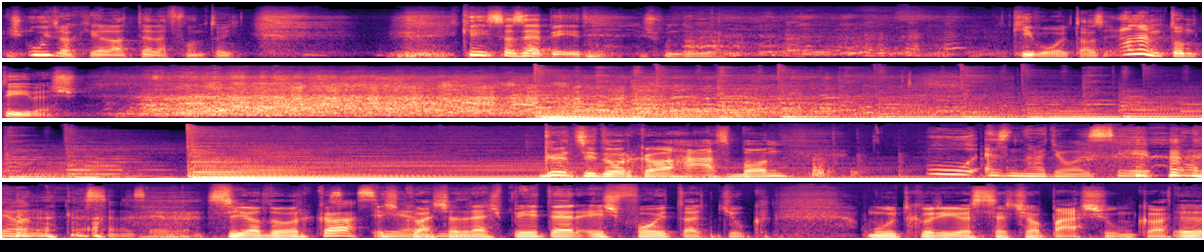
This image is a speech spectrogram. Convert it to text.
És úgy rakja el a telefont, hogy kész az ebéd. És mondom, ki volt az? Ja, nem tudom, téves. Gönci Dorka a házban. Ú, ez nagyon szép, nagyon köszönöm szépen. Szia Dorka, Szia. és Kovács András Péter, és folytatjuk múltkori összecsapásunkat. Ö,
